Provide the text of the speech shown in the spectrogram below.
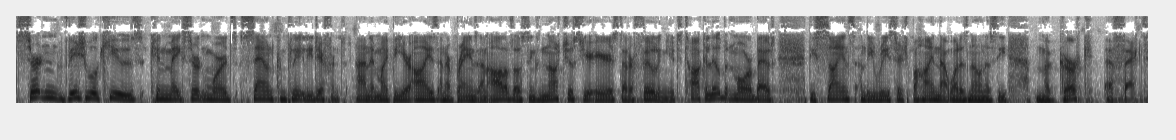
certain visual cues can make certain words sound completely different, and it might be your eyes and our brains and all of those things, not just your ears, that are fooling you. To talk a little bit more about the science science and the research behind that, what is known as the McGurk effect.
